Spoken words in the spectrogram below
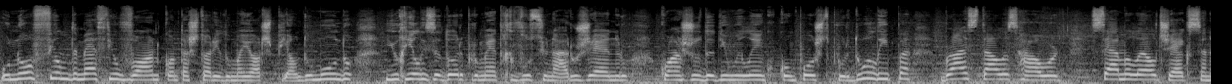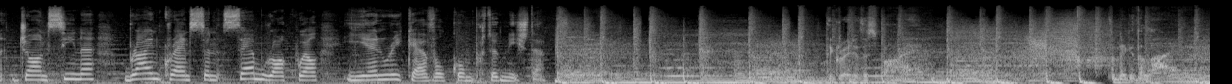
O novo filme de Matthew Vaughn conta a história do maior espião do mundo e o realizador promete revolucionar o género com a ajuda de um elenco composto por Dua Lipa, Bryce Dallas Howard, Samuel L. Jackson, John Cena, Bryan Cranston, Sam Rockwell e Henry Cavill como protagonista. The greater the spy, the bigger the lie.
